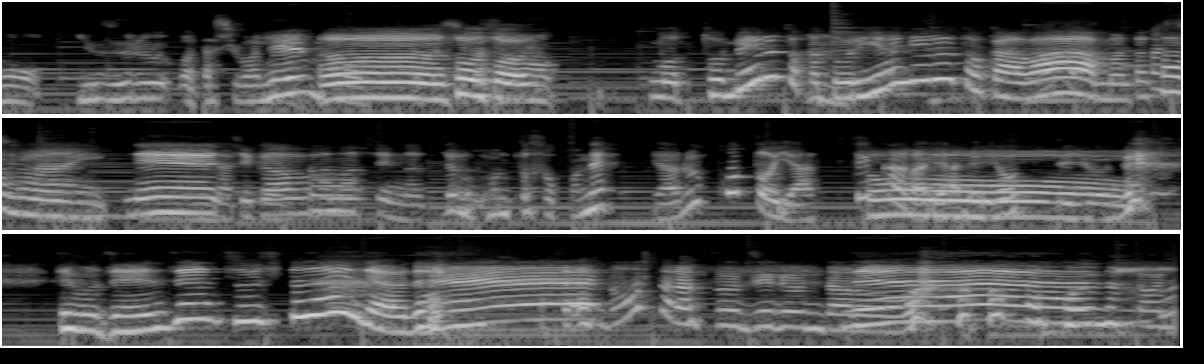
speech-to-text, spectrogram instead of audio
もう譲る私はねもううん、そうそう。のもう止めるとか取り上げるとかは、また多分ね違う話になっちゃう。でも本当そこねやることやってからやれよっていうね。でも全然通じてないんだよね。ねえどうしたら通じるんだろう。ねえ。本当に。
